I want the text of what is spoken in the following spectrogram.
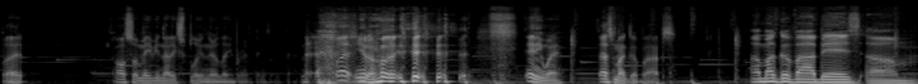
but also maybe not exploiting their labor and things like that. But, you know, anyway, that's my good vibes. Uh, my good vibe is um,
